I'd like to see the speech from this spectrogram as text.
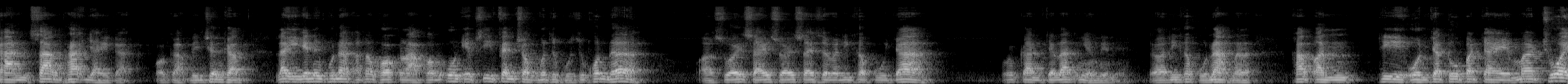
การสร้างพระใหญ่กับขอกราบเรียนเชิญครับ และอีกอย่างหนึ่งผู้หน้าครับต้องขอกราบขอบคุณเอฟซีแฟนช่องบนสุภูสุคนเด้อสวยใสสวยใสสวัสดีครับปู่จ้าคนกันจะรัดอย่างนี้เนี่ยสวัสดีครับปู่นาคนะครับ อันที่โอนจตุปัจจัยมาช่วย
